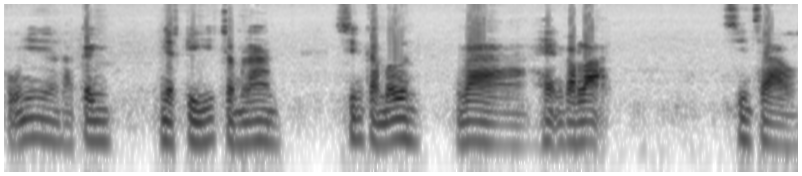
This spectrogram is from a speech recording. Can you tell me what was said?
cũng như là kênh nhật ký trồng lan. Xin cảm ơn và hẹn gặp lại. Xin chào.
